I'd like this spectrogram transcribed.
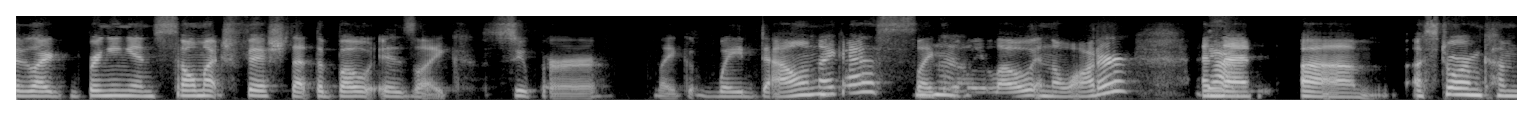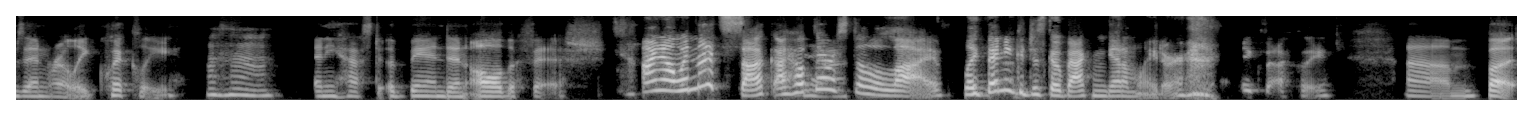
are like bringing in so much fish that the boat is like super like weighed down, I guess, like Mhm. really low in the water. And Yeah. then um a storm comes in really quickly Mhm. and he has to abandon all the fish. I know, wouldn't that suck? I hope they Yeah. were still alive. Like then you could just go back and get them later. Exactly. Um, but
